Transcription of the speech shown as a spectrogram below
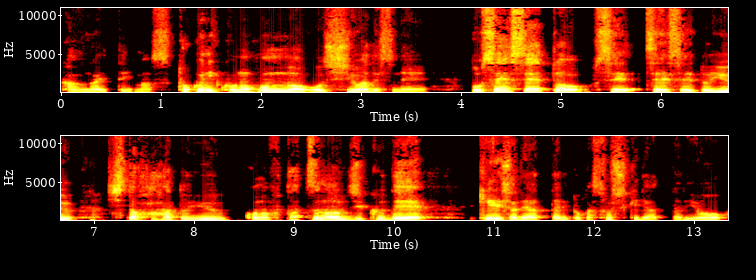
考えています。特にこの本の推しはですね、母性性と不正性という父と母というこの二つの軸で経営者であったりとか組織であったりを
